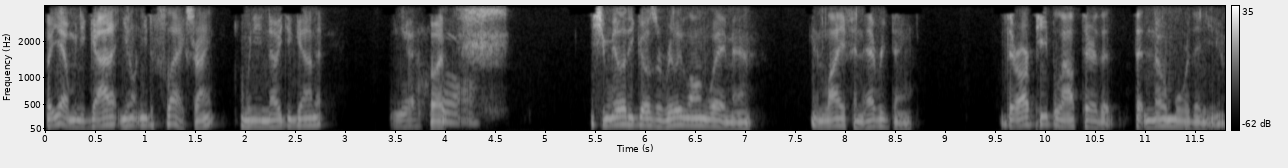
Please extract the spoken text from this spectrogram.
but yeah, when you got it, you don't need to flex, right? When you know you got it. Yeah. But yeah. humility goes a really long way, man, in life and everything. There are people out there that that know more than you,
